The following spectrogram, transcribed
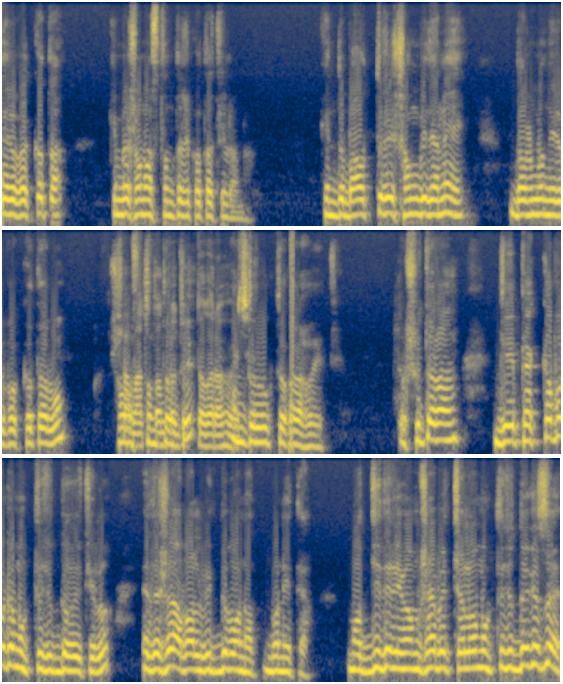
নিরপেক্ষতা কিংবা সমাজতন্ত্রের কথা ছিল না। কিন্তু বাহাত্তরের সংবিধানে ধর্ম নিরপেক্ষতা এবং সমাজতন্ত্রকে অন্তর্ভুক্ত করা হয়েছে। তো সুতরাং যে প্রেক্ষাপটে মুক্তিযুদ্ধ হয়েছিল এদেশে আবাল বৃদ্ধ বন- বনিতা মসজিদের ইমাম সাহেবের ছেলেও মুক্তিযুদ্ধে গেছে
